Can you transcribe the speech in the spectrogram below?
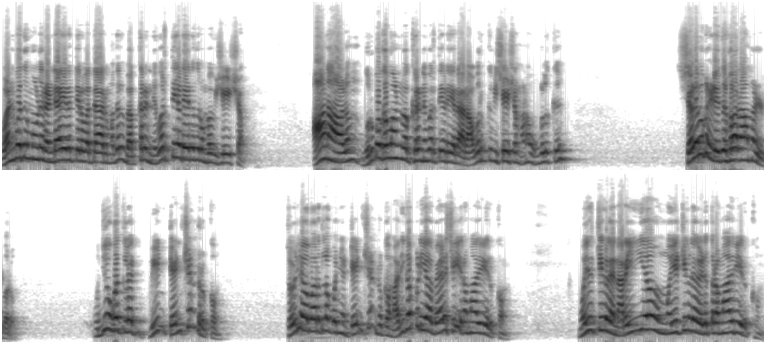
ஒன்பது மூணு ரெண்டாயிரத்தி இருபத்தாறு முதல் வக்ர நிவர்த்தி அடைகிறது ரொம்ப விசேஷம். ஆனாலும் குரு பகவான் வக்ர நிவர்த்தி அடைகிறார் அவருக்கு விசேஷம். ஆனால் உங்களுக்கு செலவுகள் எதிர்பாராமல் வரும். உத்தியோகத்தில் வீண் டென்ஷன் இருக்கும். தொழில் வியாபாரத்தில் கொஞ்சம் டென்ஷன் இருக்கும். அதிகப்படியாக வேலை செய்கிற மாதிரி இருக்கும். முயற்சிகளை நிறைய முயற்சிகளை எடுக்கிற மாதிரி இருக்கும்.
